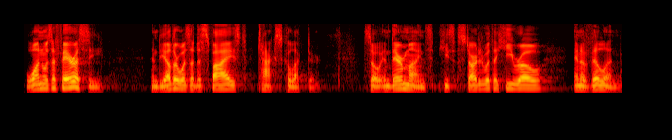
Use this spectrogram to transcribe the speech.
One was a Pharisee, and the other was a despised tax collector. So, in their minds, he's started with a hero and a villain.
